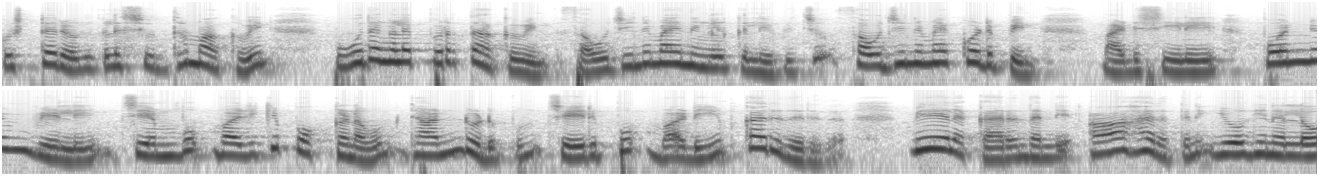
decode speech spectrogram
കുഷ്ഠരോഗികളെ ശുദ്ധമാക്കുവിൻ. ഭൂതങ്ങളെ പുറത്താക്കുവിൻ. സൗജന്യമായി നിങ്ങൾക്ക് ലഭിച്ചു. സൗജന്യമായി കൊടുപ്പിൻ. മടിശീലയിൽ പൊന്നും വെള്ളിയും ചെമ്പും വഴിക്ക് പൊക്കണവും രണ്ടുടുപ്പും ചെരുപ്പും വടിയും കരുതരുത്. വേലക്കാരൻ തന്റെ ആഹാരത്തിന് യോഗ്യനല്ലോ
